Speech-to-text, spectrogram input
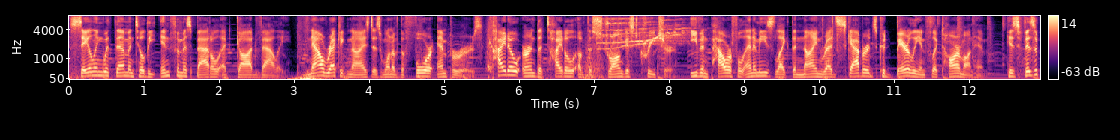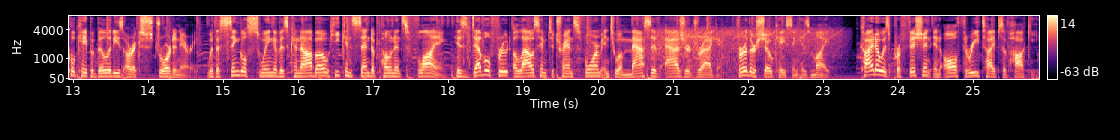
sailing with them until the infamous battle at God Valley. Now recognized as one of the four emperors, Kaido earned the title of the strongest creature. Even powerful enemies like the Nine Red Scabbards could barely inflict harm on him. His physical capabilities are extraordinary. With a single swing of his Kanabo, he can send opponents flying. His Devil Fruit allows him to transform into a massive Azure Dragon, further showcasing his might. Kaido is proficient in all three types of haki,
